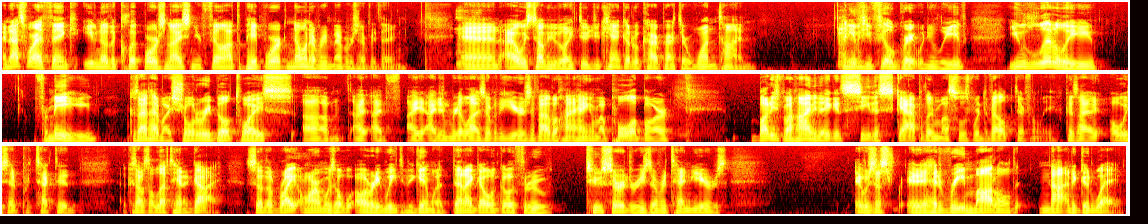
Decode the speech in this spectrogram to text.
and that's where i think even though the clipboard's nice and you're filling out the paperwork no one ever remembers everything Mm-hmm. And I always tell people, like, dude, you can't go to a chiropractor one time. And even if you feel great when you leave, you literally, for me, because I've had my shoulder rebuilt twice. Um, I, I've I, I, didn't realize over the years if I have a hang on my pull up bar, buddies behind me, they could see the scapular muscles were developed differently because I always had protected because I was a left-handed guy. So the right arm was already weak to begin with. Then I go and go through two surgeries over 10 years. It was just it had remodeled not in a good way.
